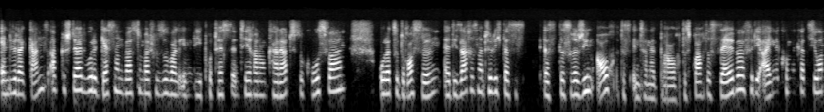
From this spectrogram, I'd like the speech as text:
entweder ganz abgestellt wurde. Gestern war es zum Beispiel so, weil eben die Proteste in Teheran und Karaj so groß waren oder zu drosseln. Äh, die Sache ist natürlich, dass es dass das Regime auch das Internet braucht. Das braucht es selber für die eigene Kommunikation,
